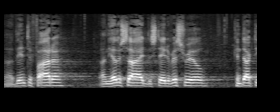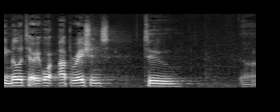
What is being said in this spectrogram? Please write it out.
uh, the Intifada, on the other side, the state of Israel conducting military operations to, uh,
